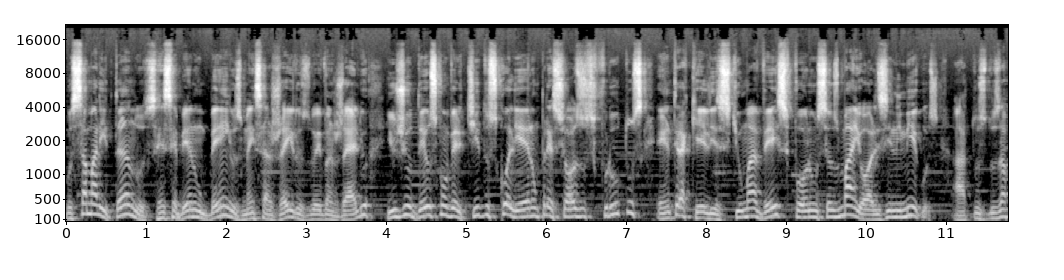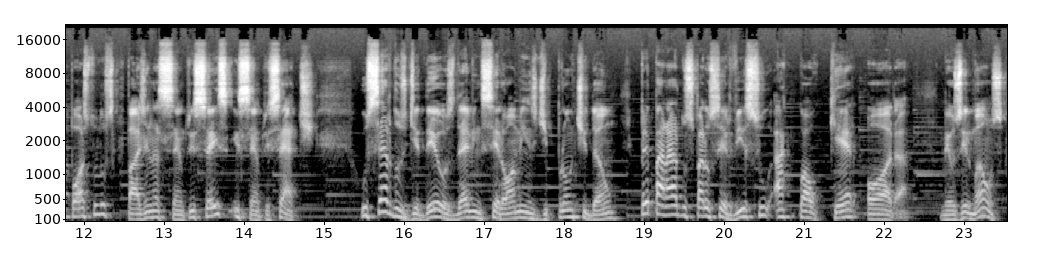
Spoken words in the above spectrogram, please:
Os samaritanos receberam bem os mensageiros do Evangelho e os judeus convertidos colheram preciosos frutos entre aqueles que uma vez foram seus maiores inimigos. Atos dos Apóstolos, páginas 106 e 107. Os servos de Deus devem ser homens de prontidão, preparados para o serviço a qualquer hora. Meus irmãos,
